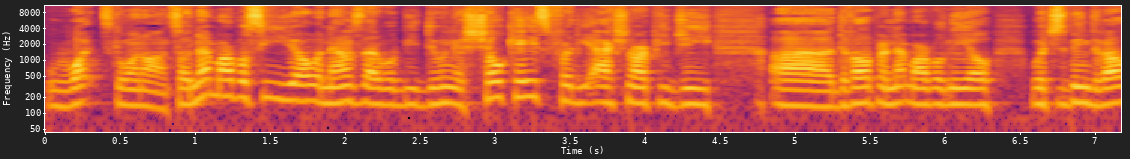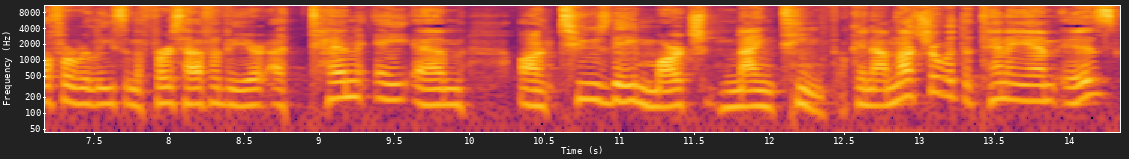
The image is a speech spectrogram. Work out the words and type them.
what's going on. So Netmarble CEO announced that it will be doing a showcase for the action RPG uh, developer Netmarble Neo, which is being developed for release in the first half of the year at 10 a.m. on Tuesday, March 19th. Okay, now I'm not sure what the 10 a.m. is,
